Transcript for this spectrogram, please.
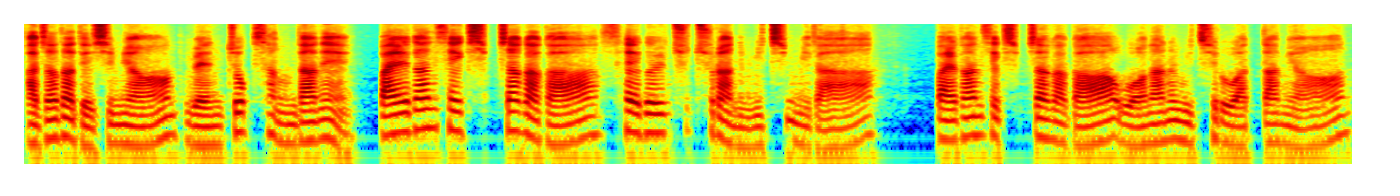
가져다 대시면 왼쪽 상단에 빨간색 십자가가 색을 추출하는 위치입니다. 빨간색 십자가가 원하는 위치로 왔다면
